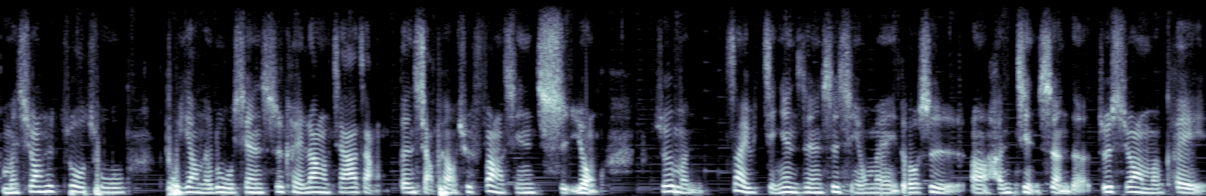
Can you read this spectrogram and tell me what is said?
我们希望去做出不一样的路线，是可以让家长跟小朋友去放心使用。所以我们在于检验这件事情，我们也都是呃很谨慎的，就是希望我们可以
